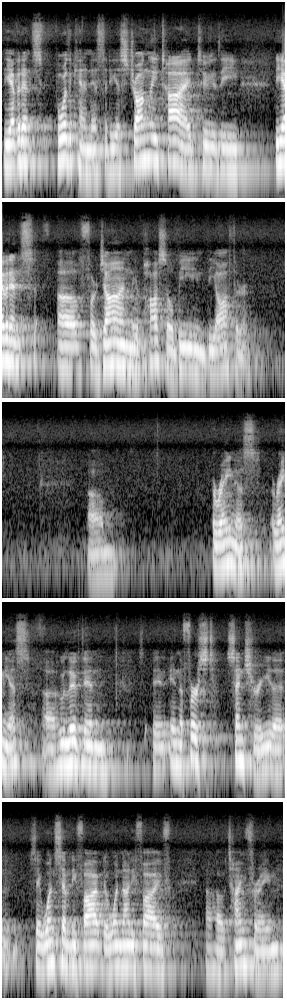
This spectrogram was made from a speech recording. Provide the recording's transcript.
The evidence for the canonicity is strongly tied to the, the evidence of, for John the Apostle being the author. Um, Irenaeus, Irenaeus uh, who lived in, in, in, the first century, the, say 175 to 195 uh, time frame,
